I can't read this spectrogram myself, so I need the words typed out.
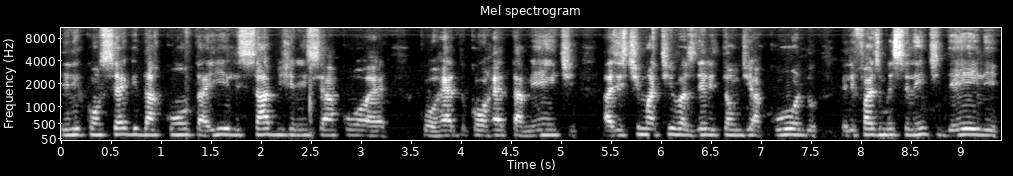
ele consegue dar conta aí, ele sabe gerenciar correto, corretamente, as estimativas dele estão de acordo, ele faz uma excelente dele,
